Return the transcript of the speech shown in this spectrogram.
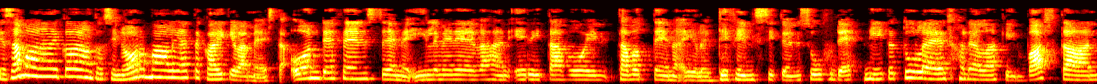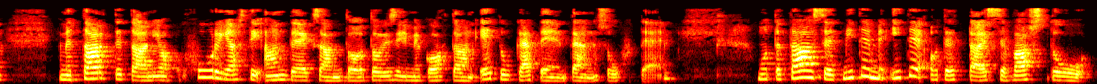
Ja samaan aikaan on tosi normaalia, että kaikilla meistä on defense, ne ilmenee vähän eri tavoin. Tavoitteena ei ole defenssitön suhde, niitä tulee todellakin vastaan. Ja me tarttetaan jo hurjasti anteeksantoa toisiimme kohtaan etukäteen tämän suhteen. Mutta taas se, että miten me itse otettaisiin se vastuu,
